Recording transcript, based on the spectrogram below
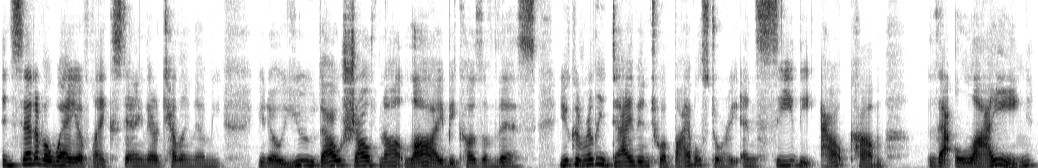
instead of a way of like standing there telling them, you know, you, thou shalt not lie because of this. You can really dive into a Bible story and see the outcome that lying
